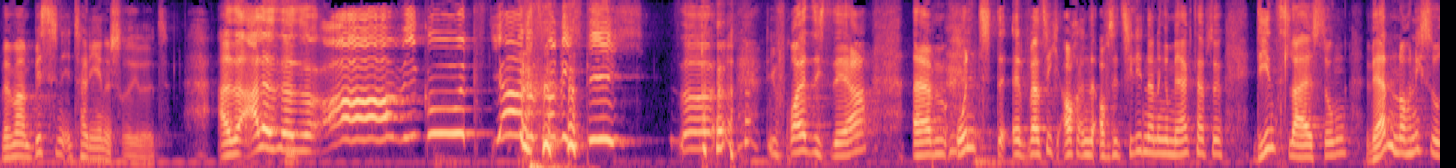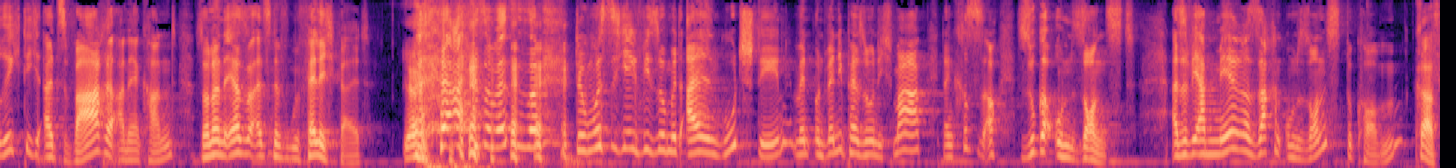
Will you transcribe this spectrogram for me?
wenn man ein bisschen Italienisch redet. Also alle sind so, oh, wie gut, ja, das war richtig. So, die freuen sich sehr. Ähm, und äh, was ich auch in, auf Sizilien dann gemerkt habe, so, Dienstleistungen werden noch nicht so richtig als Ware anerkannt, sondern eher so als eine Gefälligkeit. Ja. also weißt du so, du musst dich irgendwie so mit allen gut stehen, wenn, und wenn die Person dich mag, dann kriegst du es auch sogar umsonst. Also wir haben mehrere Sachen umsonst bekommen. Krass.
